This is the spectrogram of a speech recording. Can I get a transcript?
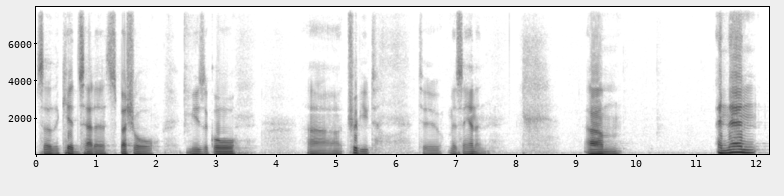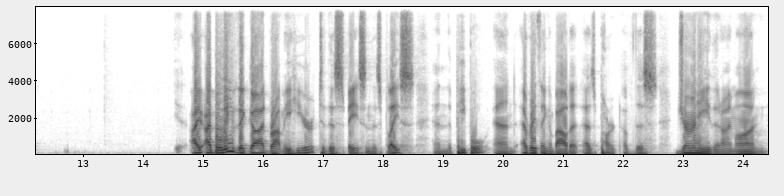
So the kids had a special musical uh, tribute to Miss Annan. Um, and then I, I believe that God brought me here to this space and this place and the people and everything about it as part of this journey that I'm on.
